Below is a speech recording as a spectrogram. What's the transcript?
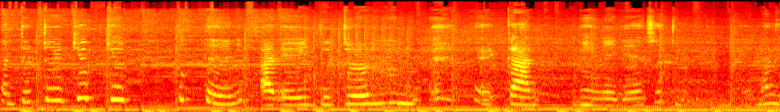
আর দুটো কিউট কিউট পুতুল আর এই দুটো কান ভেঙে গেছে তুলে মানে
